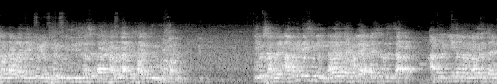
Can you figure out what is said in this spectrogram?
খাওয়া যাবে যেহেতু এখানে ধর্মীয় বিধিনিষেধ আছে, তারা খাবে না, আপনি খাওয়াই গরু খাবেন কিন্তু আমাকে দেখছি নি নামাজের টাইম হলে আপনার সাথে আপনাদের কি জন্য নামাজের টাইম?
